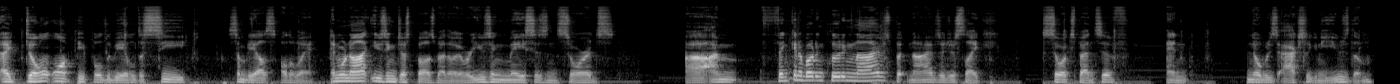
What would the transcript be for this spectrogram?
I don't want people to be able to see somebody else all the way. And we're not using just bows, by the way. We're using maces and swords. Uh, I'm thinking about including knives, but knives are just, like, so expensive, and nobody's actually going to use them.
